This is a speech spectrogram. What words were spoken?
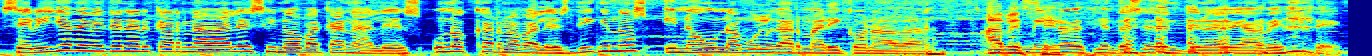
Sevilla debe tener carnavales y no bacanales, unos carnavales dignos y no una vulgar mariconada. ABC. En 1979 ABC.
